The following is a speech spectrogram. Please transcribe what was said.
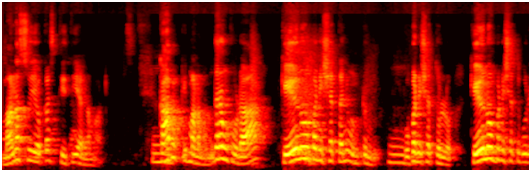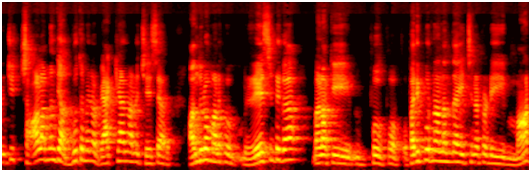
మనస్సు యొక్క స్థితి అన్నమాట. కాబట్టి మనం అందరం కూడా కేనోపనిషత్ అని ఉంటుంది ఉపనిషత్తుల్లో. కేనోపనిషత్తు గురించి చాలా మంది అద్భుతమైన వ్యాఖ్యానాలు చేశారు. అందులో మనకు రీసెంట్గా మనకి పరిపూర్ణానంద ఇచ్చినటువంటి మాట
